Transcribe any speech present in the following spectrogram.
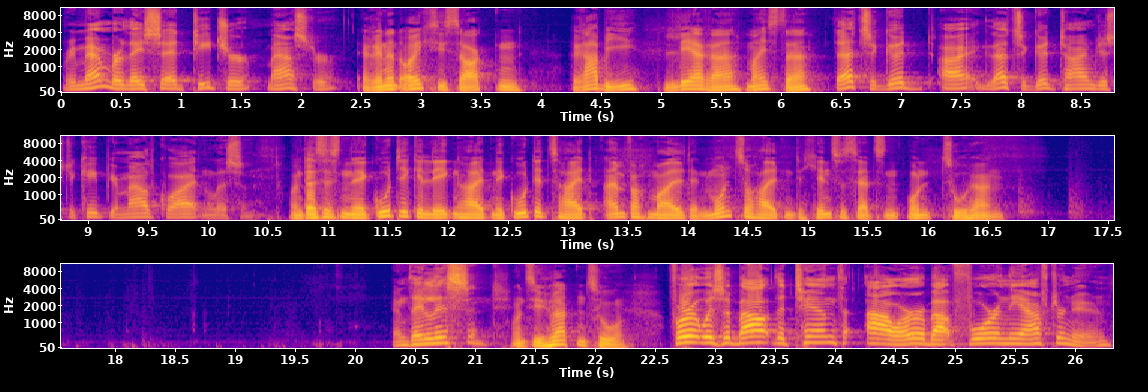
Remember, they said teacher, master. Erinnert euch, sie sagten Rabbi, Lehrer, Meister. That's a good. I, that's a good time just to keep your mouth quiet and listen. Und das ist eine gute Gelegenheit, eine gute Zeit, einfach mal den Mund zu halten, dich hinzusetzen und they listened. Und sie hörten zu. For it was about the tenth hour, about four in the afternoon.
